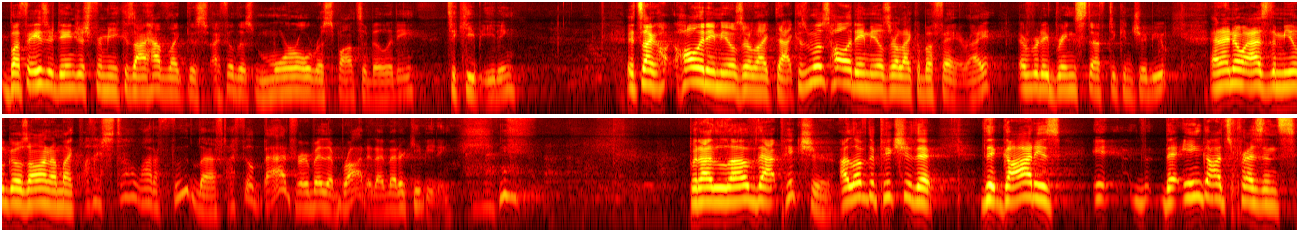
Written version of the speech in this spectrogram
buffets are dangerous for me because I have like this, I feel this moral responsibility to keep eating. It's like holiday meals are like that because most holiday meals are like a buffet, right? Everybody brings stuff to contribute. And I know as the meal goes on, I'm like, well, there's still a lot of food left. I feel bad for everybody that brought it. I better keep eating. but I love that picture. I love the picture that, that God is, that in God's presence,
